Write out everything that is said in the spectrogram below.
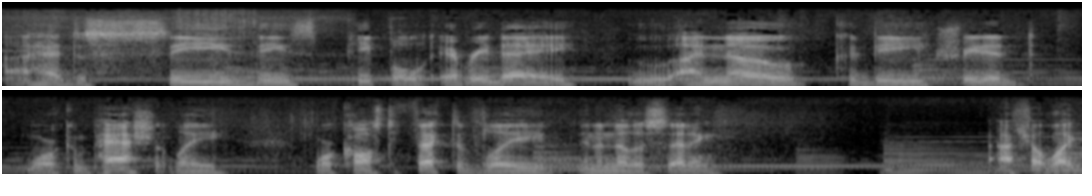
I had to see these people every day who I know could be treated more compassionately, more cost effectively in another setting. I felt like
